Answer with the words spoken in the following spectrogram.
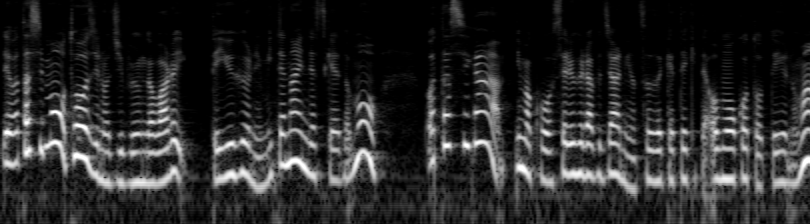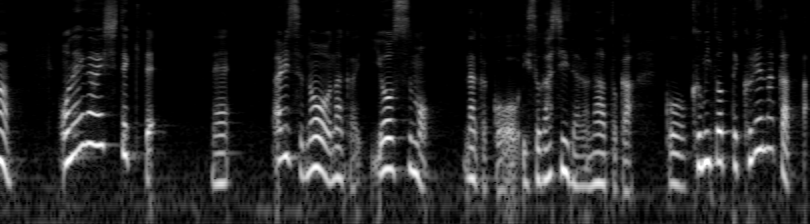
で私も当時の自分が悪いっていうふうに見てないんですけれども私が今こうセルフラブジャーニーを続けてきて思うことっていうのはお願いしてきてねアリスのなんか様子もなんかこう忙しいだろうなとかこう汲み取ってくれなかったっ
